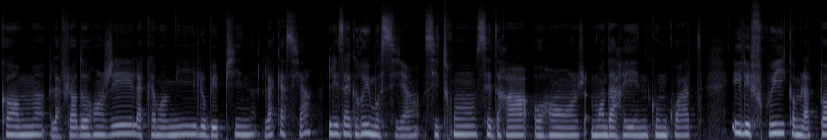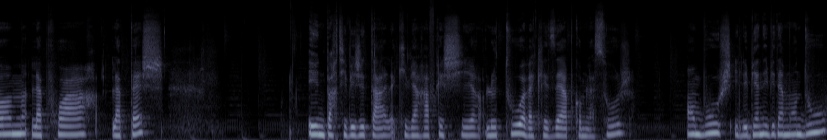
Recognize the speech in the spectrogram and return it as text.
comme la fleur d'oranger, la camomille, l'aubépine, l'acacia. Les agrumes aussi, hein, citron, cédra, orange, mandarine, kumquat, et les fruits comme la pomme, la poire, la pêche, et une partie végétale qui vient rafraîchir le tout avec les herbes comme la sauge. En bouche, il est bien évidemment doux,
